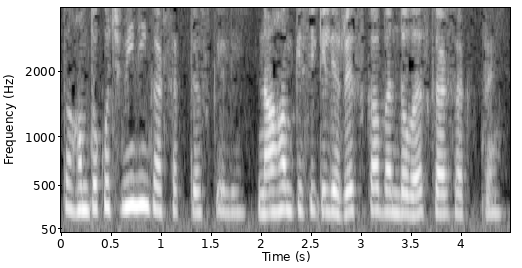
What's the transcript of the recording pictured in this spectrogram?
تو ہم تو کچھ بھی نہیں کر سکتے اس کے لیے۔ نہ ہم کسی کے لیے رسک کا بندوبست کر سکتے۔ ہیں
